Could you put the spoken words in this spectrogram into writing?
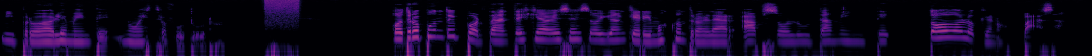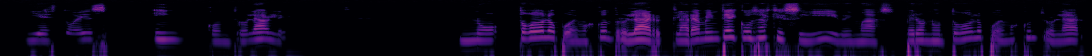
ni probablemente nuestro futuro. Otro punto importante es que a veces, oigan, queremos controlar absolutamente todo lo que nos pasa. Y esto es incontrolable. No todo lo podemos controlar. Claramente hay cosas que sí y demás, pero no todo lo podemos controlar.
